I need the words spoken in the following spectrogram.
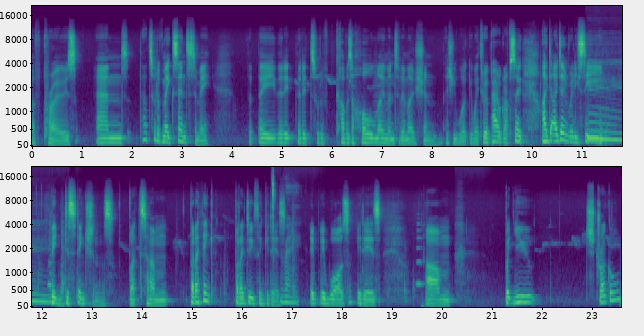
of prose, and that sort of makes sense to me. That they that it that it sort of covers a whole moment of emotion as you work your way through a paragraph. So I don't really see big distinctions, but um, but I think but I do think it is. Right. It it was it is. Um, but you struggle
